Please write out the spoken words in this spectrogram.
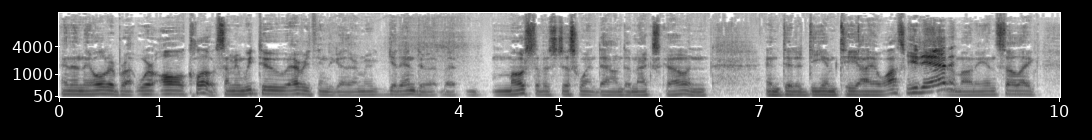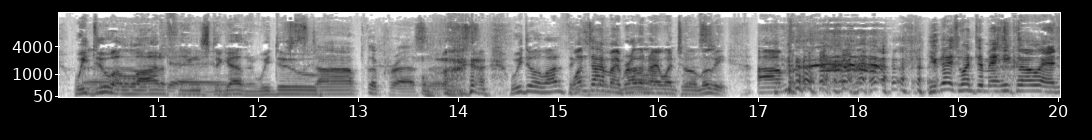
and then the older brother. We're all close. I mean, we do everything together. I mean, we get into it, but most of us just went down to Mexico and and did a DMT ayahuasca You did? ceremony, and so like. We do a lot of Okay. things together. We do Stop the press. we do a lot of things. One time, together. my brother and I went to a movie. Um, you guys went to Mexico, and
